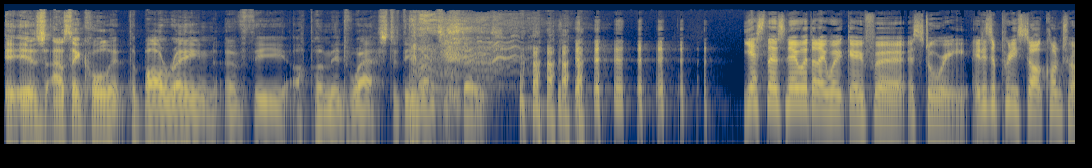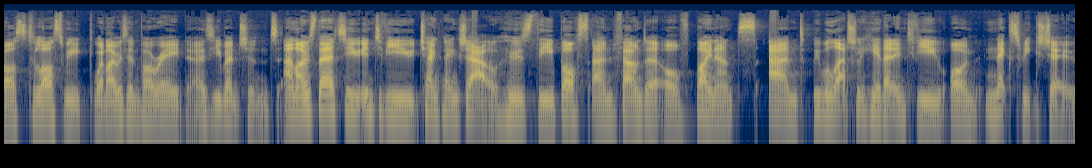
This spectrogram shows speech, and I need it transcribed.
It is, as they call it, the Bahrain of the upper Midwest of the United States. Yes, there's nowhere that I won't go for a story. It is a pretty stark contrast to last week when I was in Bahrain, as you mentioned. And I was there to interview Changpeng Zhao, who's the boss and founder of Binance. And we will actually hear that interview on next week's show.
